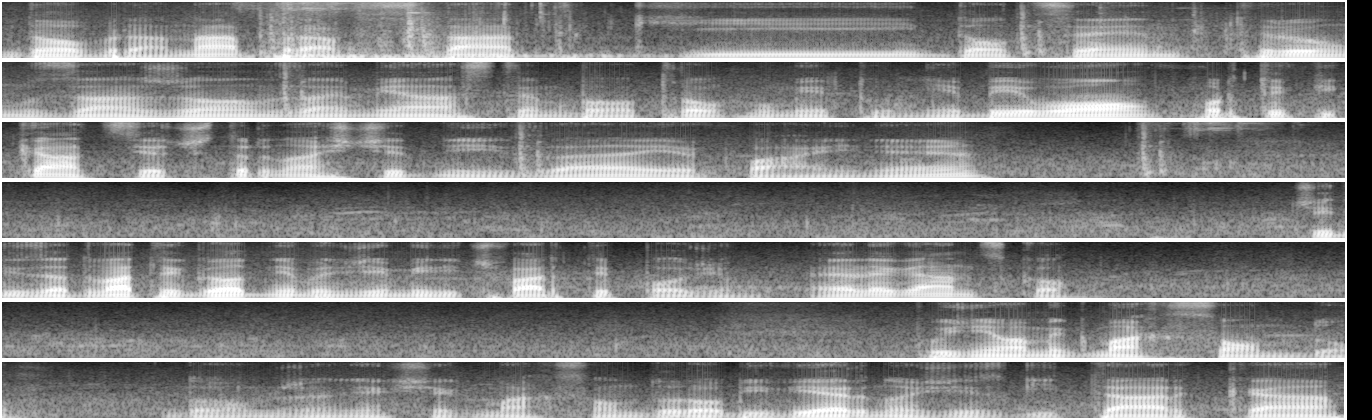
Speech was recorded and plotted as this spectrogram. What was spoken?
Dobra, napraw statki do centrum, zarządzaj miastem, bo trochę mnie tu nie było. Fortyfikacje 14 dni, daje fajnie. Czyli za dwa tygodnie będziemy mieli czwarty poziom. Elegancko. Później mamy gmach sądu. Dobrze, niech się gmach sądu robi. Wierność jest gitarka.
